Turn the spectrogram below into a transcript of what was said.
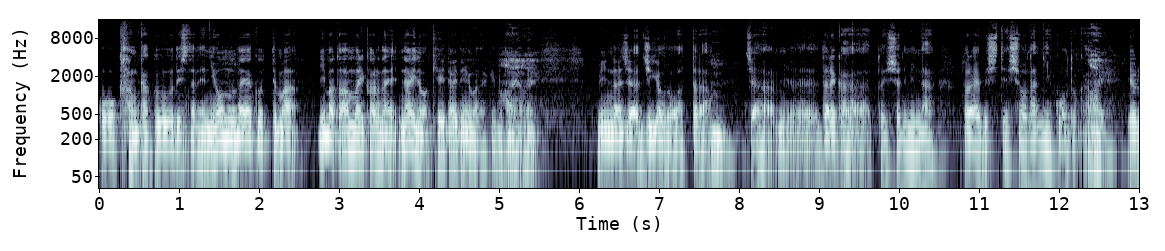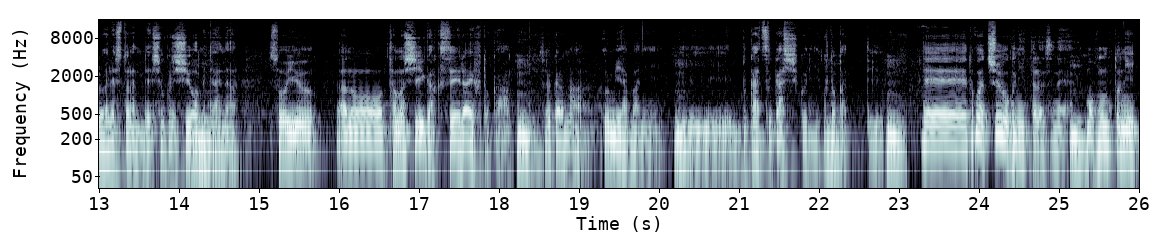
こう感覚でしたね。日本の大学ってまあ今とあんまり変わらないないのは携帯電話だけみたいなね、はいはい、みんなじゃあ授業が終わったら、うん、じゃあ誰かと一緒にみんなドライブして湘南に行こうとか、はい、夜はレストランで食事しようみたいな、うん、そういうあの楽しい学生ライフとか、うん、それからまあ海山に、うん、部活合宿に行くとかっていう、うん、でところが中国に行ったらですね、もう本当に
